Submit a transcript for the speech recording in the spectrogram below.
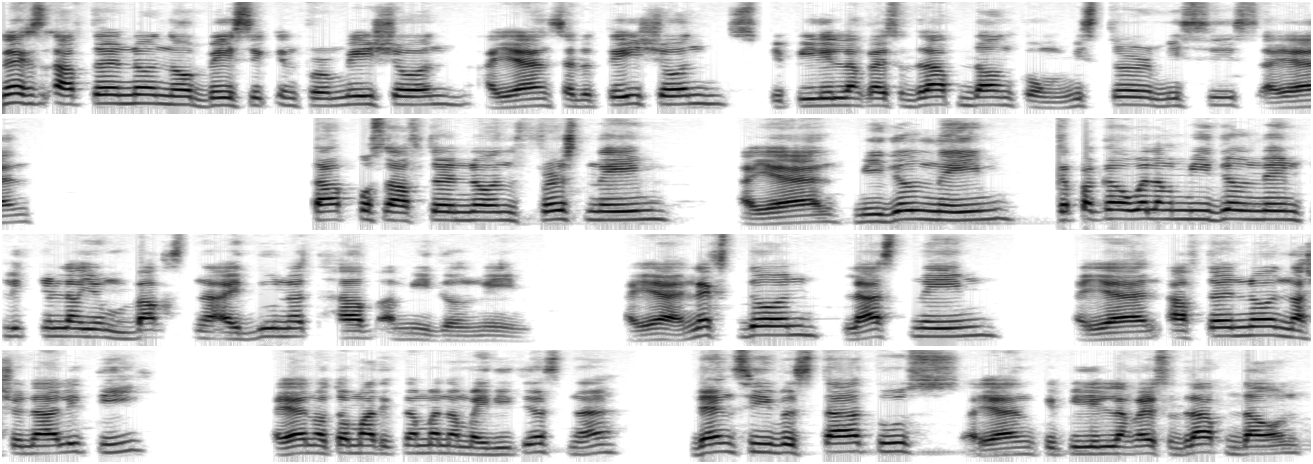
Next, after nun, no, basic information. Ayan, salutations. Pipili lang kayo sa drop-down kung Mr., Mrs., ayan. Tapos after nun, first name, ayan, middle name. Kapag ka walang middle name, click nyo lang yung box na I do not have a middle name. Ayan, next doon, last name. Ayan, after nun, nationality. Ayan, automatic naman na may details na. Then civil status. Ayan, pipili lang kayo sa drop-down.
